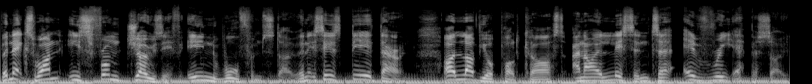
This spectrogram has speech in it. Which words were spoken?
The next one is from Joseph in Walthamstow, and it says Dear Darren, I love your podcast and I listen to every episode.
